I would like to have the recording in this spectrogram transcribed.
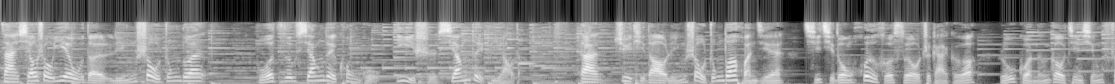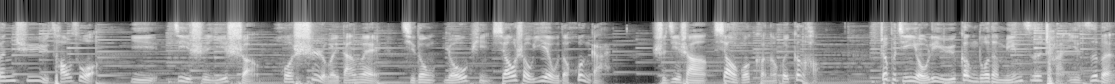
在销售业务的零售终端，国资相对控股亦是相对必要的。但具体到零售终端环节，其启动混合所有制改革，如果能够进行分区域操作，以既是以省或市为单位启动油品销售业务的混改，实际上效果可能会更好。这不仅有利于更多的民资产业资本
